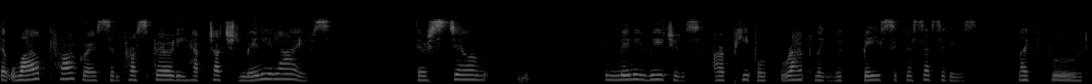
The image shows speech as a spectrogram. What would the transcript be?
that while progress and prosperity have touched many lives, there still in many regions are people grappling with basic necessities like food,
